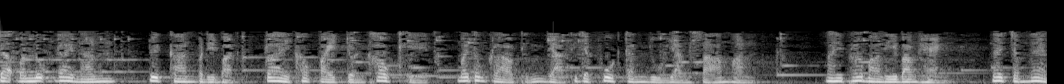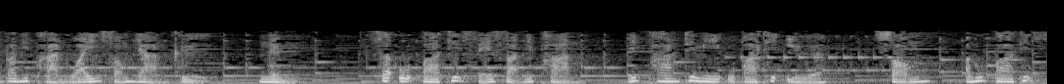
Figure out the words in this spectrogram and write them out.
จะบรรลุได้นั้นด้วยการปฏิบัติใกล้เข้าไปจนเข้าเขต ไม่ต้องกล่าวถึงอยางที่จะพูดกันอยู่อย่างสามัญในพระบาลีบางแห่งได้จำแนกพระนิพพานไว้สองอย่างคือหนึ่งสอุปาทิเสสนิพพาน นิพพานที่มีอุปาทิเหลือสองอนุปาทิเส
